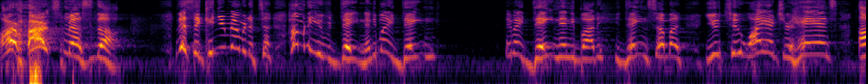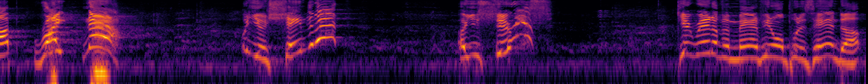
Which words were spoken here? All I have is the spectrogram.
Our heart's messed up. Listen, can you remember the time? How many of you are dating? Anybody dating? Anybody dating anybody? You dating somebody? You two? Why aren't your hands up right now? Are you ashamed of that? Are you serious? Get rid of him, man, if he don't put his hand up.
